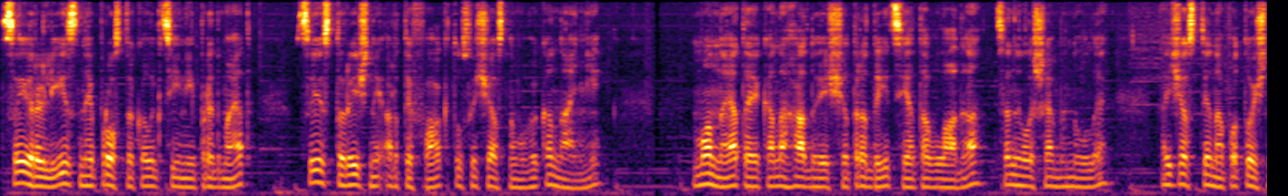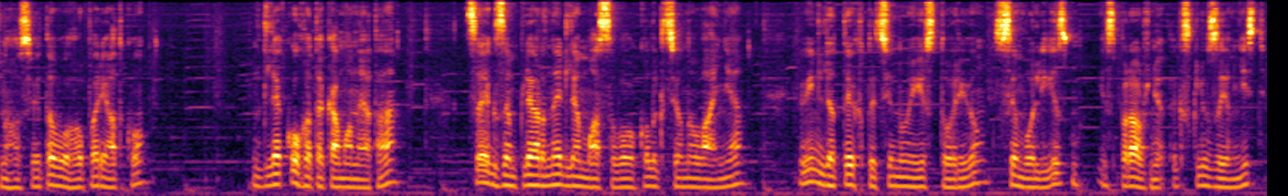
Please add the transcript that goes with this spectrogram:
Цей реліз не просто колекційний предмет, це історичний артефакт у сучасному виконанні. Монета, яка нагадує, що традиція та влада це не лише минуле, а й частина поточного світового порядку. Для кого така монета? Це екземпляр не для масового колекціонування. Він для тих, хто цінує історію, символізм і справжню ексклюзивність.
